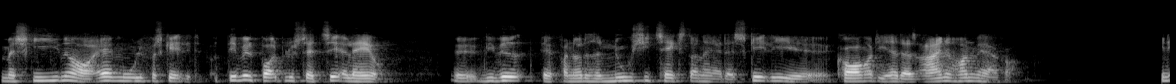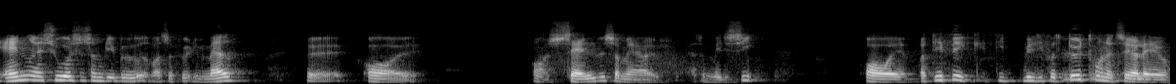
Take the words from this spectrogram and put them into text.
maskiner og alt muligt forskelligt. Og det vil folk blive sat til at lave. Øh, vi ved øh, fra noget, der hedder Nusi-teksterne, at forskellige øh, konger, de havde deres egne håndværker. En anden ressource, som de behøvede, var selvfølgelig mad øh, og, øh, og salve, som er altså medicin. Og, øh, og det fik, de, ville de få døtrene til at lave.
